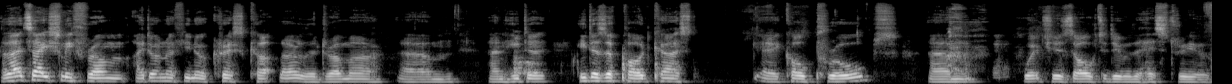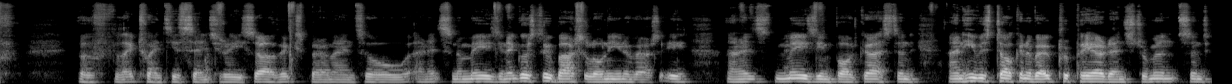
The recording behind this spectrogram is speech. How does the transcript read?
that's actually from I don't know if you know Chris Cutler, the drummer, um, and he do, he does a podcast uh, called Probes, um, which is all to do with the history of of like 20th century sort of experimental and it's an amazing it goes through barcelona university and it's amazing podcast and and he was talking about prepared instruments and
